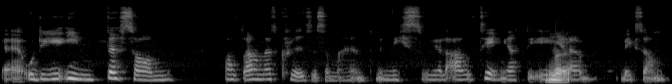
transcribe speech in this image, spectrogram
Eh, och det är ju inte som allt annat crazy som har hänt med Niss och hela allting. Att det är Nej. liksom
